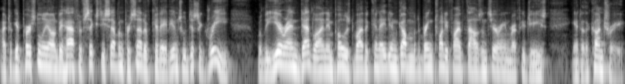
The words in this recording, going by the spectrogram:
I took it personally on behalf of 67% of Canadians who disagree with the year end deadline imposed by the Canadian government to bring 25,000 Syrian refugees into the country.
